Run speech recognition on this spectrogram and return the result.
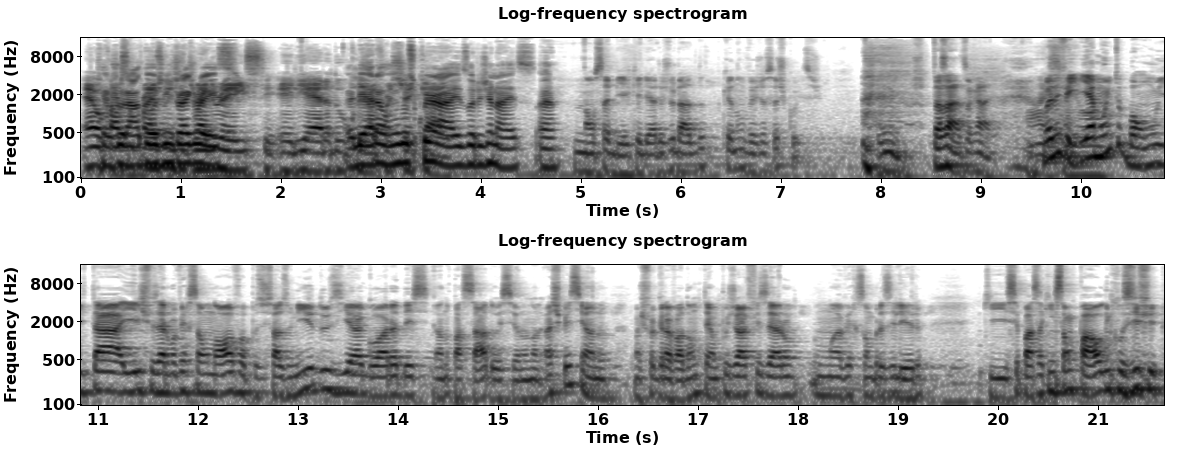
É, o que é Carson jurado hoje em Drag de Race. Race. Ele era do Ele Queer era um dos Queer. Eyes originais. É. Não sabia que ele era jurado, porque eu não vejo essas coisas. tá sabe, sacanagem. Ai, Mas enfim, senhor. e é muito bom. E, tá, e eles fizeram uma versão nova para os Estados Unidos e agora, desse ano passado, ou esse ano, não- acho que foi esse ano, mas foi gravado há um tempo, já fizeram uma versão brasileira que se passa aqui em São Paulo. Inclusive,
